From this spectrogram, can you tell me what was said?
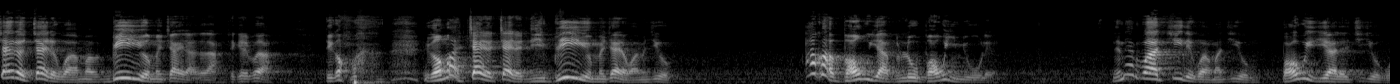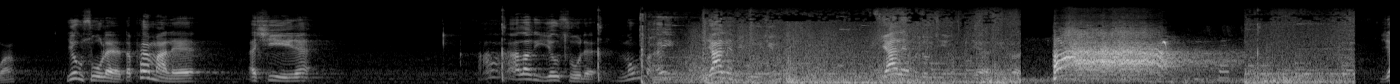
ကြိုက်တော့ကြိုက်တယ်ကွာမဘီရောမကြိုက်တာသလားတကယ်ပြောတာဒီကောင်မဒီကောင်မကြိုက်တယ်ကြိုက်တယ်ဒီဘီရောမကြိုက်တော့ကွာမကြည့်ဘူးအောက်ကဘောင်းကြီးကဘလို့ဘောင်းကြီးမျိုးလဲနည်းနည်းပါကြည့်လေကွာမကြည့်ဘူးဘောင်းကြီးကြီးကလည်းကြည့်ရောကွာရုပ်ဆိုးလဲတစ်ဖက်မှာလည်းအရှည်တဲ့အာအဲ့လိုဒီရုပ်ဆိုးတဲ့မဟုတ်ဘူးအဲ့ရလည်းမလို့ချင်း ရလည်းမလို့ချင်းဟုတ်တယ်ရ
